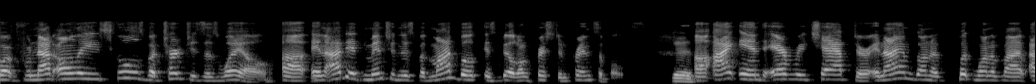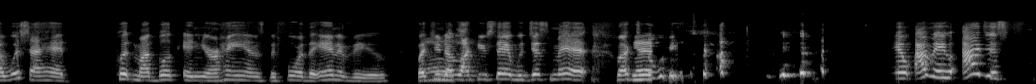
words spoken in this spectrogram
For, for not only schools, but churches as well. Uh, and I didn't mention this, but my book is built on Christian principles. Uh, I end every chapter, and I am going to put one of my, I wish I had put my book in your hands before the interview, but oh. you know, like you said, we just met like yeah. two weeks and I mean, I just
